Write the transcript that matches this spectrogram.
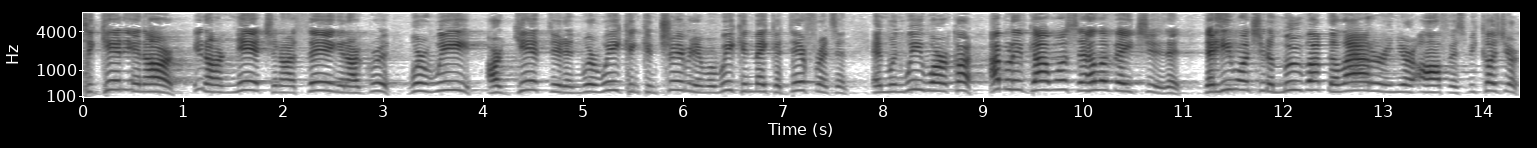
to get in our in our niche and our thing and our group where we are gifted and where we can contribute and where we can make a difference. And, and when we work hard, I believe God wants to elevate you, that, that He wants you to move up the ladder in your office because you're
